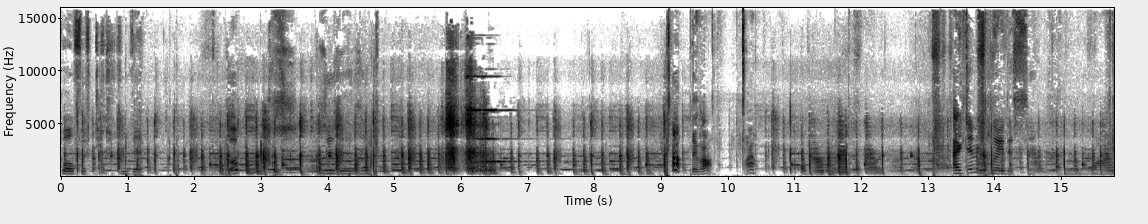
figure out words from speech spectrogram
1250 to do that. Oops. Oh, they're gone. Wow. I didn't play this a while,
